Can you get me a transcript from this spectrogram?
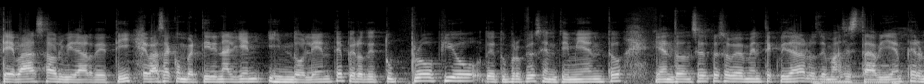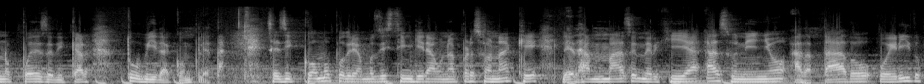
te vas a olvidar de ti, te vas a convertir en alguien indolente, pero de tu propio, de tu propio sentimiento. Y entonces, pues obviamente cuidar a los demás está bien, pero no puedes dedicar tu vida completa. Ceci, ¿cómo podríamos distinguir a una persona que le da más energía a su niño adaptado o herido?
